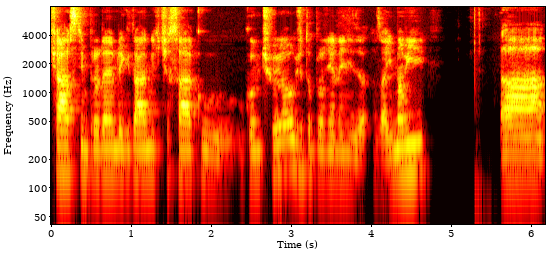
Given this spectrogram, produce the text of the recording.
část tím prodejem digitálních časáků ukončují, že to pro ně není zajímavý. A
